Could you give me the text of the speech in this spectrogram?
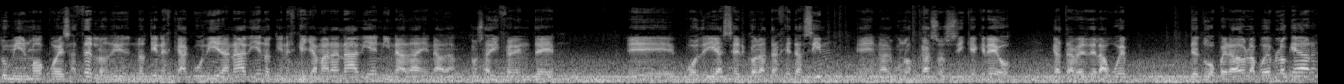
Tú mismo puedes hacerlo, no tienes que acudir a nadie, no tienes que llamar a nadie, ni nada de nada. Cosa diferente eh, podría ser con la tarjeta SIM, en algunos casos sí que creo que a través de la web de tu operador la puedes bloquear,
